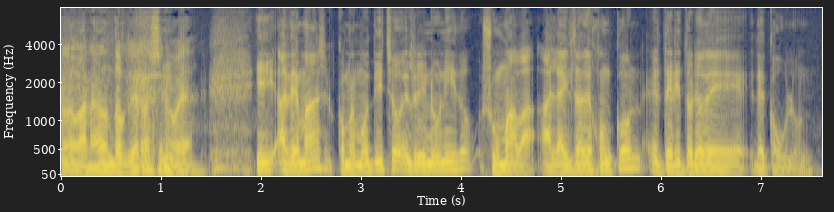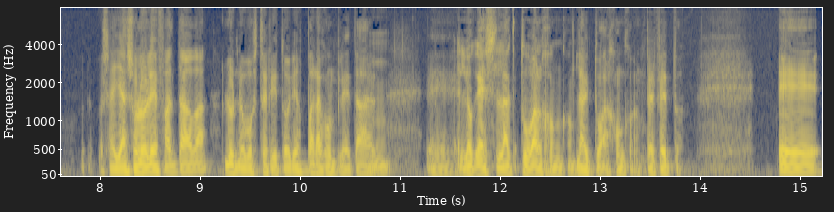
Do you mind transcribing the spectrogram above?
No, ganaron dos guerras y no vea. Y además, como hemos dicho, el Reino Unido sumaba a la isla de Hong Kong el territorio de, de Kowloon. O sea, ya solo le faltaba los nuevos territorios para completar Mm. eh, Lo que es la actual Hong Kong. la actual Hong Kong. Perfecto. Eh,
